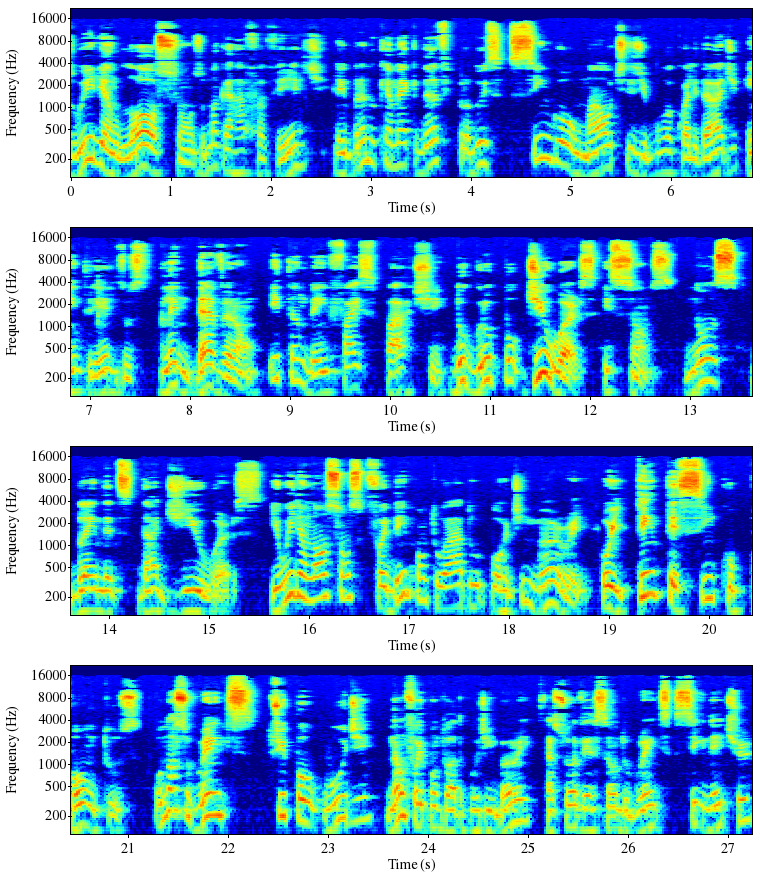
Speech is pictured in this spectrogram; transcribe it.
William Lawson's, uma garrafa verde. Lembrando que a Macduff produz single maltes de boa qualidade, entre eles os Glendeveron, e também faz parte do grupo Dewars e Sons, nos blendeds da Dewars. E William Lawson foi bem pontuado por Jim Murray, 85 pontos. O nosso Grants Triple Wood não foi pontuado por Jim Murray. A sua versão do Grants Signature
